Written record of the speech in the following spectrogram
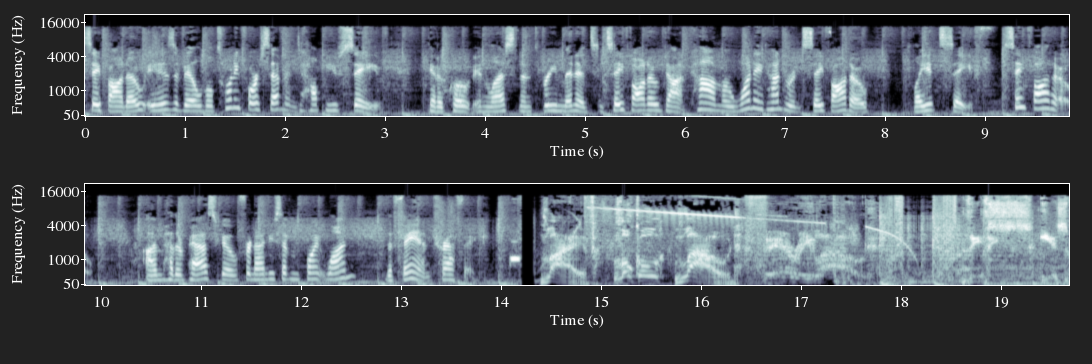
Safe Auto is available 24 7 to help you save. Get a quote in less than three minutes at safeauto.com or 1 800 Safe Auto. Play it safe. Safe Auto. I'm Heather Pasco for 97.1, The Fan Traffic. Live, local, loud, very loud. This is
